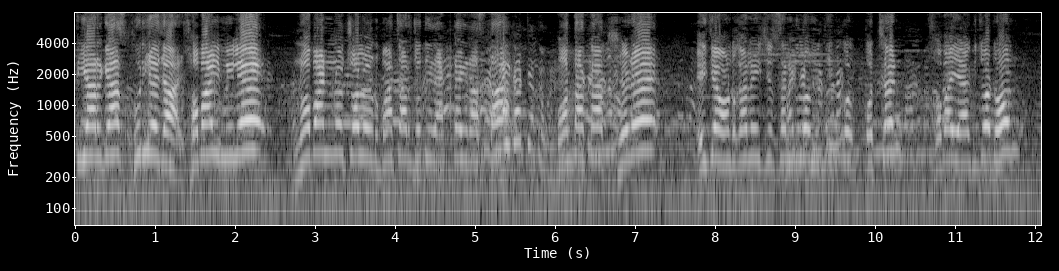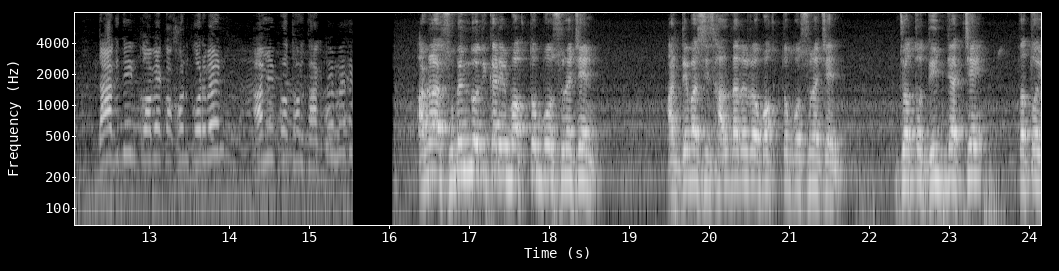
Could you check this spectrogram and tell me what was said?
টিয়ার গ্যাস ফুরিয়ে যায়। সবাই মিলে নবান্ন চলুন বাঁচার যদি একটাই রাস্তা পতাকা ছেড়ে এই যে অর্গানাইজেশনগুলো মিটিং করছেন সবাই একজোট হন। ডাক দিন কবে কখন করবেন আমি প্রথম থাকব। আপনারা শুভেন্দু অধিকারীর বক্তব্য শুনেছেন আর দেবাশিস হালদারেরও বক্তব্য শুনেছেন। যত দিন যাচ্ছে ততই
